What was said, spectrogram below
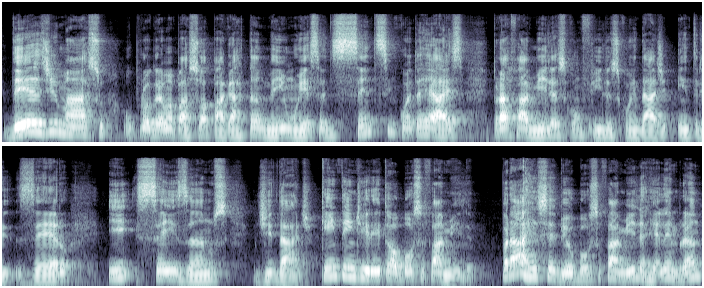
Desde março, o programa passou a pagar também um extra de 150 reais para famílias com filhos com idade entre 0 e 6 anos de idade. Quem tem direito ao Bolsa Família? Para receber o Bolsa Família, relembrando,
